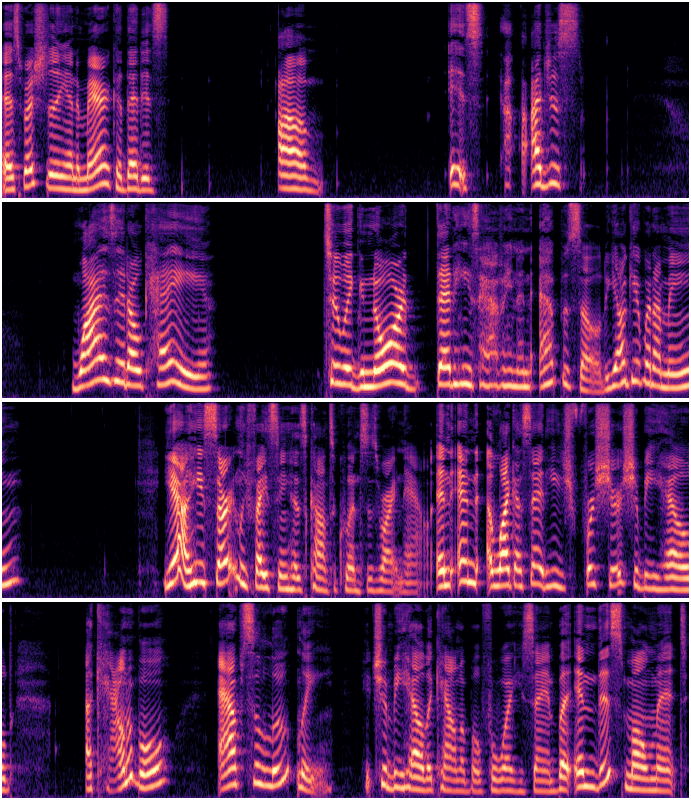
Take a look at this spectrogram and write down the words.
especially in America, that it's um it's I just why is it okay to ignore that he's having an episode? Y'all get what I mean? Yeah, he's certainly facing his consequences right now. And and like I said, he for sure should be held accountable. Absolutely. He should be held accountable for what he's saying. But in this moment,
